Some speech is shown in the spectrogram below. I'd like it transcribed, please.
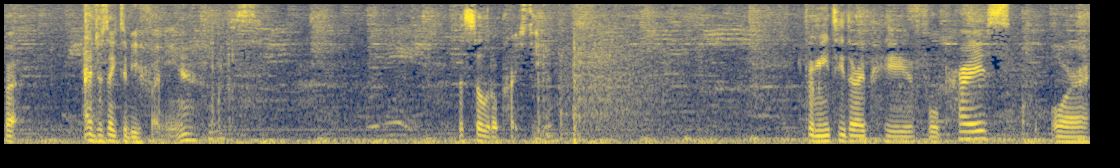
but I just like to be funny. That's still a little pricey. For me, it's either I pay full price or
